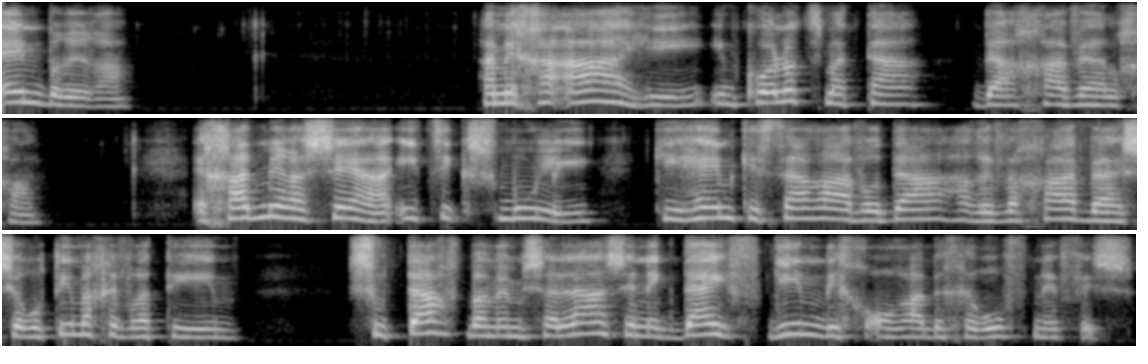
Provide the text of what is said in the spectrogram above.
אין ברירה. המחאה ההיא, עם כל עוצמתה, דעכה והלכה. אחד מראשיה, איציק שמולי, כיהן כשר העבודה, הרווחה והשירותים החברתיים, שותף בממשלה שנגדה הפגין לכאורה בחירוף נפש.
